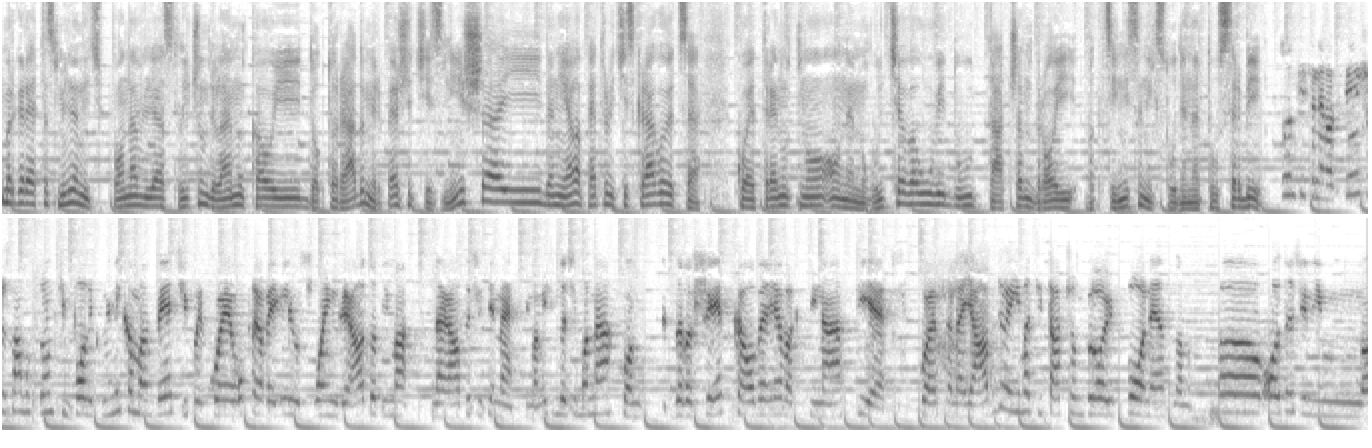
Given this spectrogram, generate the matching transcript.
Margareta Smiljanić ponavlja sličnu dilemu kao i dr. Radomir Pešić iz Niša i Danijela Petrović iz Kragovica, koja trenutno onemogućava uvid u tačan broj vakcinisanih studenta u Srbiji. Studenti se ne vakcinišu samo u studentskim poliklinikama, već i preko koje uprave ili u svojim gradovima na različitim mestima. Mislim da ćemo nakon završetka ove revakcinacije koja se najavljuje imati tačan broj po, ne znam, uh, određenim uh,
